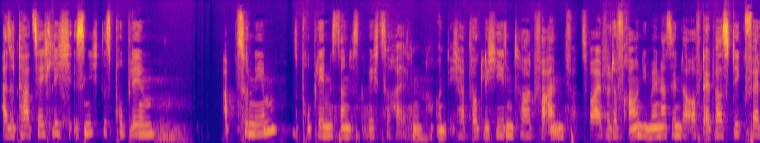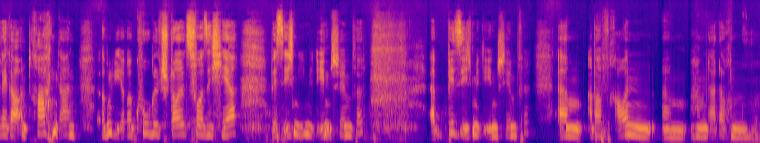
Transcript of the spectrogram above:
Also tatsächlich ist nicht das Problem abzunehmen. Das Problem ist dann, das Gewicht zu halten. Und ich habe wirklich jeden Tag vor allem verzweifelte Frauen. Die Männer sind da oft etwas dickfälliger und tragen dann irgendwie ihre Kugel stolz vor sich her, bis ich nicht mit ihnen schimpfe. Äh, bis ich mit ihnen schimpfe. Ähm, aber Frauen ähm, haben da doch einen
